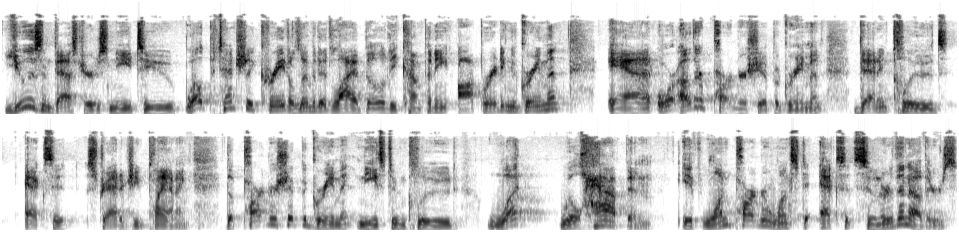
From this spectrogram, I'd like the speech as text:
you as investors need to, well, potentially create a limited liability company operating agreement and or other partnership agreement that includes exit strategy planning. The partnership agreement needs to include what will happen if one partner wants to exit sooner than others,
